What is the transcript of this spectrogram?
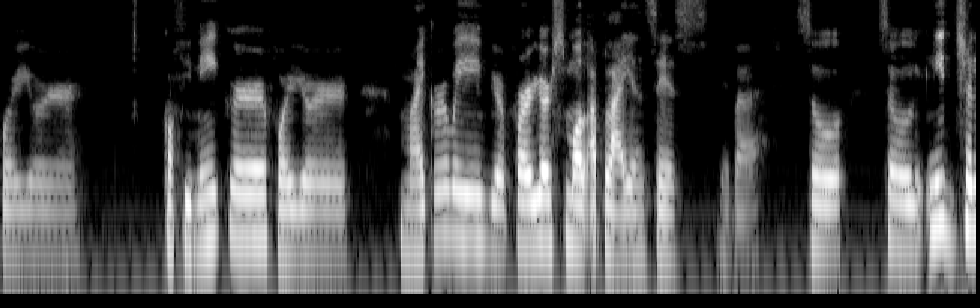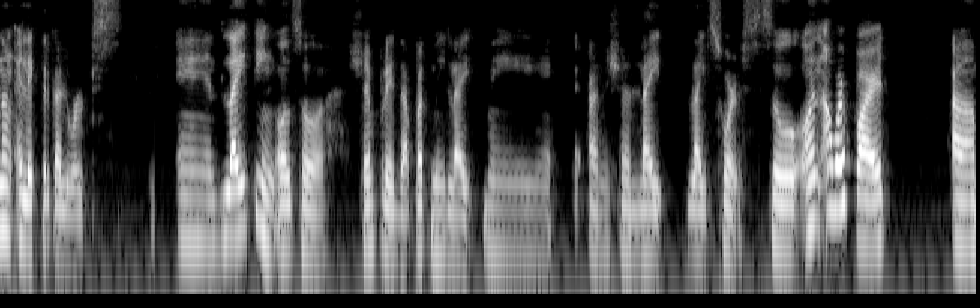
for your coffee maker, for your microwave, your for your small appliances, 'di ba? So so need siya ng electrical works. And lighting also. Syempre dapat may light may ano siya light light source. So on our part, uh,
